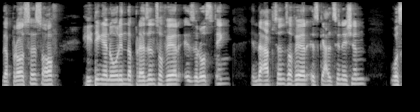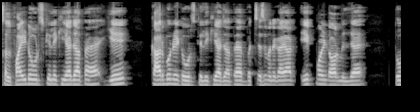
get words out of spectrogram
The process of heating an ore in the presence of air is roasting. In the absence of air, is calcination. वो सल्फाइड ओर्स के लिए किया जाता है। ये कार्बोनेट ओर्स के लिए किया जाता है। बच्चे से मैंने कहा, यार, एक पॉइंट और मिल जाए तो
